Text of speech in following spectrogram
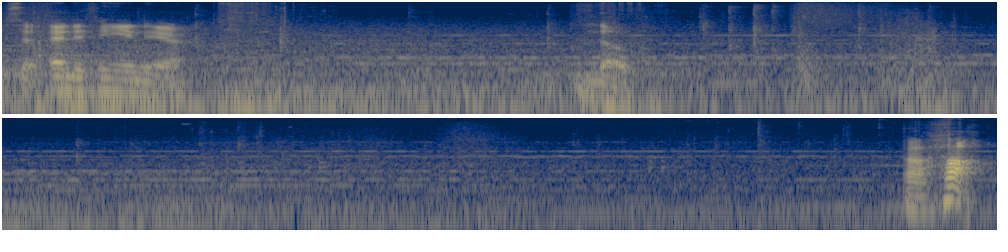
Is there anything in here? No. Aha!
